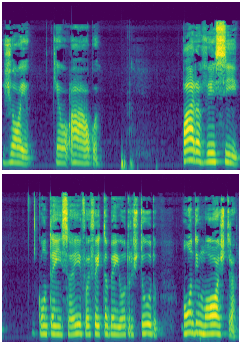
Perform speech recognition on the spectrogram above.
joia, que é a água. Para ver se contém isso aí, foi feito também outro estudo onde mostra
